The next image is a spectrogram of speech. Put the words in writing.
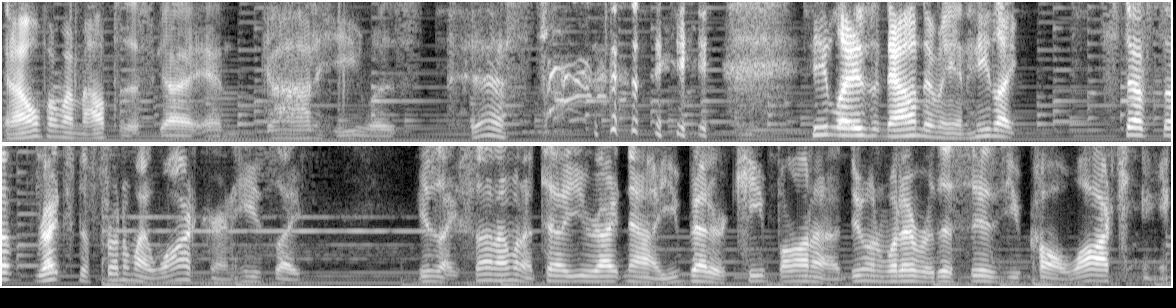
And I open my mouth to this guy, and God, he was pissed. he, he lays it down to me, and he like steps up right to the front of my walker, and he's like, he's like, son, I'm gonna tell you right now, you better keep on uh, doing whatever this is you call walking,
